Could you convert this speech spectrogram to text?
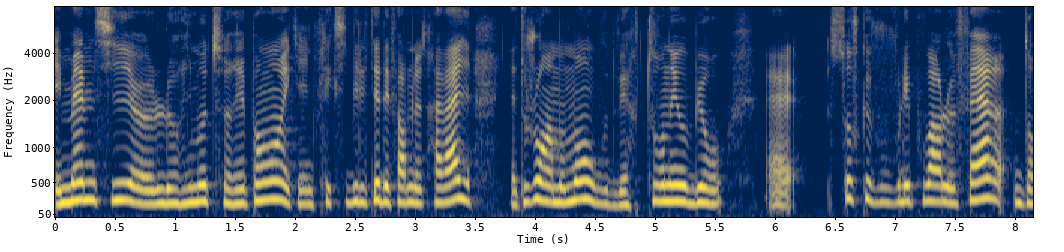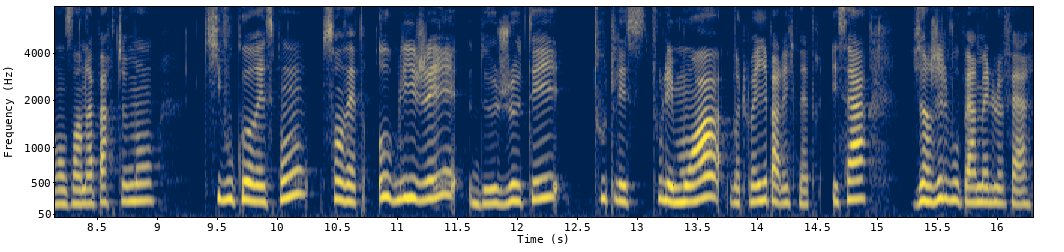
et même si euh, le remote se répand et qu'il y a une flexibilité des formes de travail, il y a toujours un moment où vous devez retourner au bureau. Euh, sauf que vous voulez pouvoir le faire dans un appartement qui vous correspond sans être obligé de jeter les, tous les mois votre loyer par les fenêtres. Et ça, Virgile vous permet de le faire.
